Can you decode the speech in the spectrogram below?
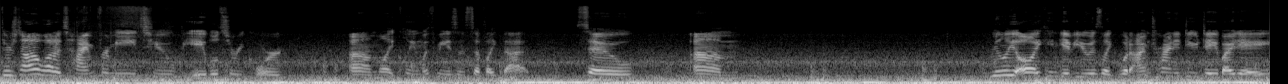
there's not a lot of time for me to be able to record um, like clean with me's and stuff like that. So, um, really, all I can give you is like what I'm trying to do day by day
